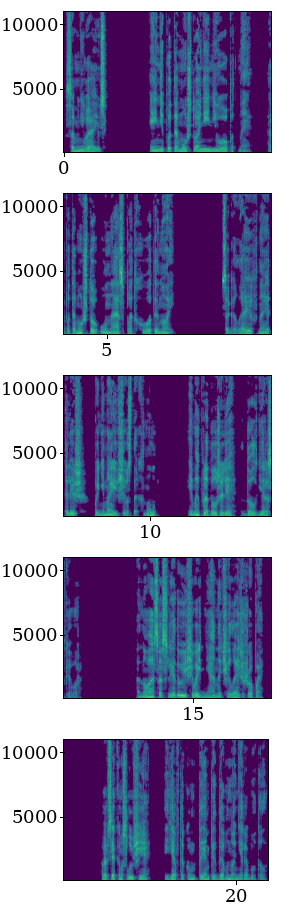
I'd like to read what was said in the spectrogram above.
Сомневаюсь. И не потому, что они неопытные, а потому, что у нас подход иной. Сагалаев на это лишь понимающе вздохнул, и мы продолжили долгий разговор. Ну а со следующего дня началась жопа. Во всяком случае, я в таком темпе давно не работал.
